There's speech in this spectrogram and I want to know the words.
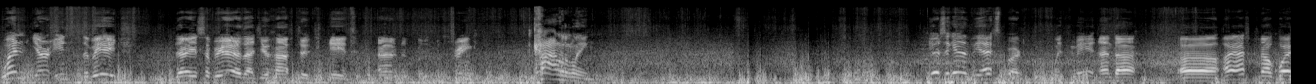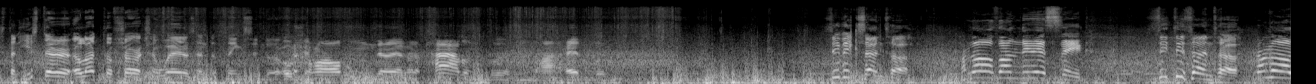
When you're in the beach, there is a beer that you have to eat and drink. Carling. Here's again the expert with me, and uh, uh, I ask now a question: Is there a lot of sharks and whales and the things in the ocean? Civic Center, Hello, Vandilessig. City Center. Hello.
